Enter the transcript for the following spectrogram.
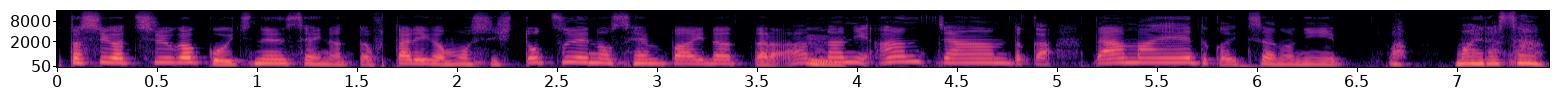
私が中学校1年生になった2人がもし一つ上の先輩だったらあんなに「あんちゃん」とか「だまえ」とか言ってたのに「あ前田さん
